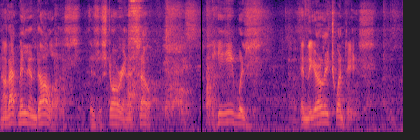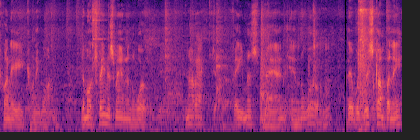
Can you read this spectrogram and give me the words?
Now, that million dollars is a story in itself. He was, in the early 20s, 20, 21, the most famous man in the world. Not actor, famous man in the world. There was this company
